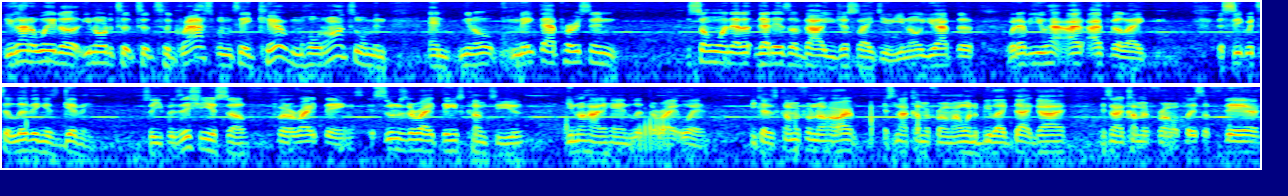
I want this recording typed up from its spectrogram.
you got a way to, you know, to, to, to grasp them, take care of them, hold on to them, and, and, you know, make that person someone that that is of value just like you. You know, you have to, whatever you have, I, I feel like the secret to living is giving. So you position yourself for the right things. As soon as the right things come to you, you know how to handle it the right way. Because it's coming from the heart. It's not coming from, I want to be like that guy. It's not coming from a place of fear.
